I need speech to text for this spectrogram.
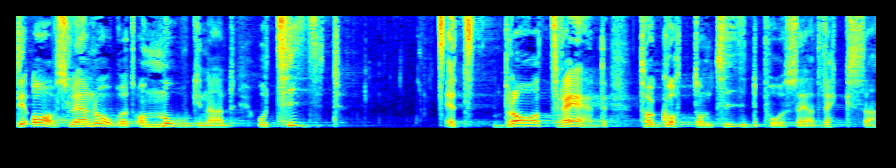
det avslöjar något om mognad och tid. Ett bra träd tar gott om tid på sig att växa.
